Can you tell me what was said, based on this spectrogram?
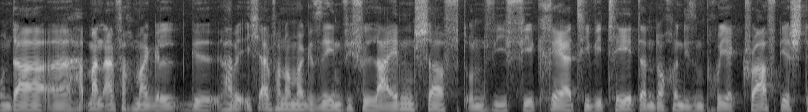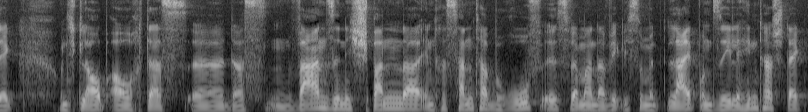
Und da äh, hat man einfach mal, habe ich einfach noch mal gesehen, wie viel Leidenschaft und wie viel Kreativität dann doch in diesem Projekt Craft Beer steckt. Und ich glaube auch, dass äh, das ein wahnsinnig spannender, interessanter Beruf ist, wenn man da wirklich so mit Leib und Seele hintersteckt.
